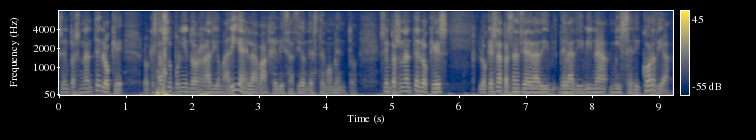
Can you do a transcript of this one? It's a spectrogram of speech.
Es impresionante lo que, lo que está suponiendo Radio María en la evangelización de este momento. Es impresionante lo que es, lo que es la presencia de la, de la Divina Misericordia.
